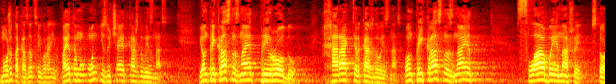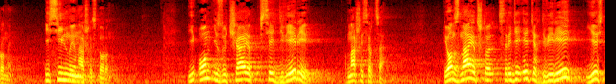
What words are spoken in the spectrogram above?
может оказаться и раю. Поэтому он изучает каждого из нас. И он прекрасно знает природу, характер каждого из нас. Он прекрасно знает слабые наши стороны и сильные наши стороны. И он изучает все двери в наши сердца. И он знает, что среди этих дверей есть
